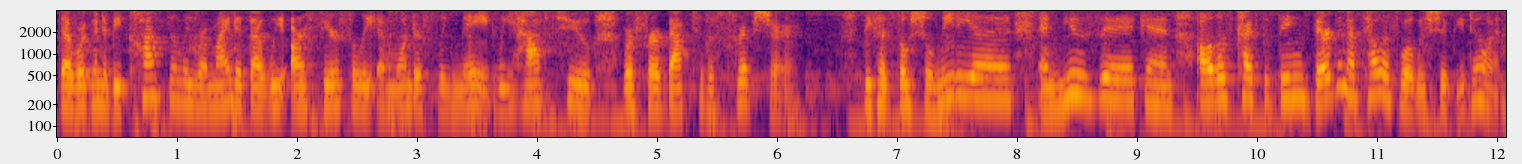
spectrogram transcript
that we're going to be constantly reminded that we are fearfully and wonderfully made. We have to refer back to the scripture because social media and music and all those types of things, they're going to tell us what we should be doing.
